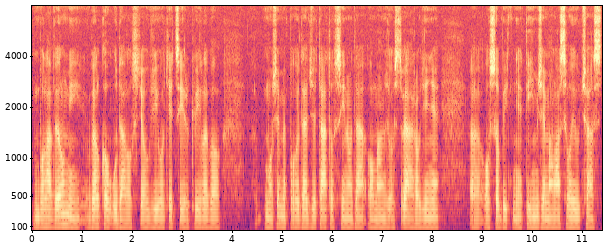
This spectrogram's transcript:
bola veľmi veľkou udalosťou v živote církvy, lebo môžeme povedať, že táto synoda o manželstve a rodine e, osobitne tým, že mala svoju časť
